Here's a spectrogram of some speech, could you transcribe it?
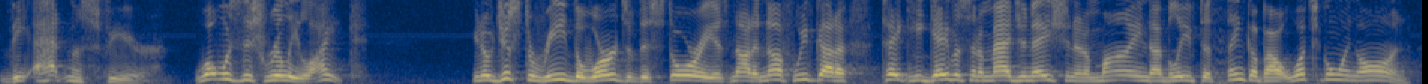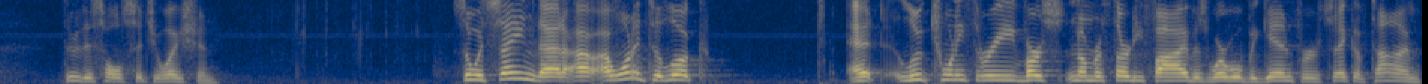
the atmosphere. What was this really like? You know, just to read the words of this story is not enough. We've got to take, He gave us an imagination and a mind, I believe, to think about what's going on through this whole situation. So, with saying that, I, I wanted to look at Luke 23, verse number 35, is where we'll begin for sake of time.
